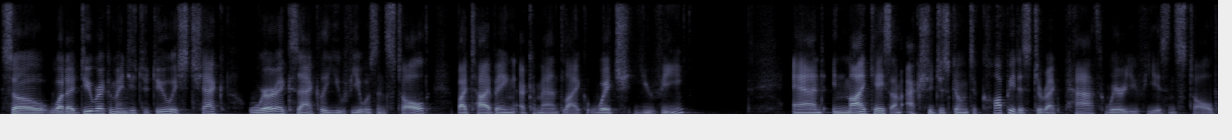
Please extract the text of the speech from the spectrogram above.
So what I do recommend you to do is check where exactly UV was installed by typing a command like which UV. And in my case, I'm actually just going to copy this direct path where UV is installed.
